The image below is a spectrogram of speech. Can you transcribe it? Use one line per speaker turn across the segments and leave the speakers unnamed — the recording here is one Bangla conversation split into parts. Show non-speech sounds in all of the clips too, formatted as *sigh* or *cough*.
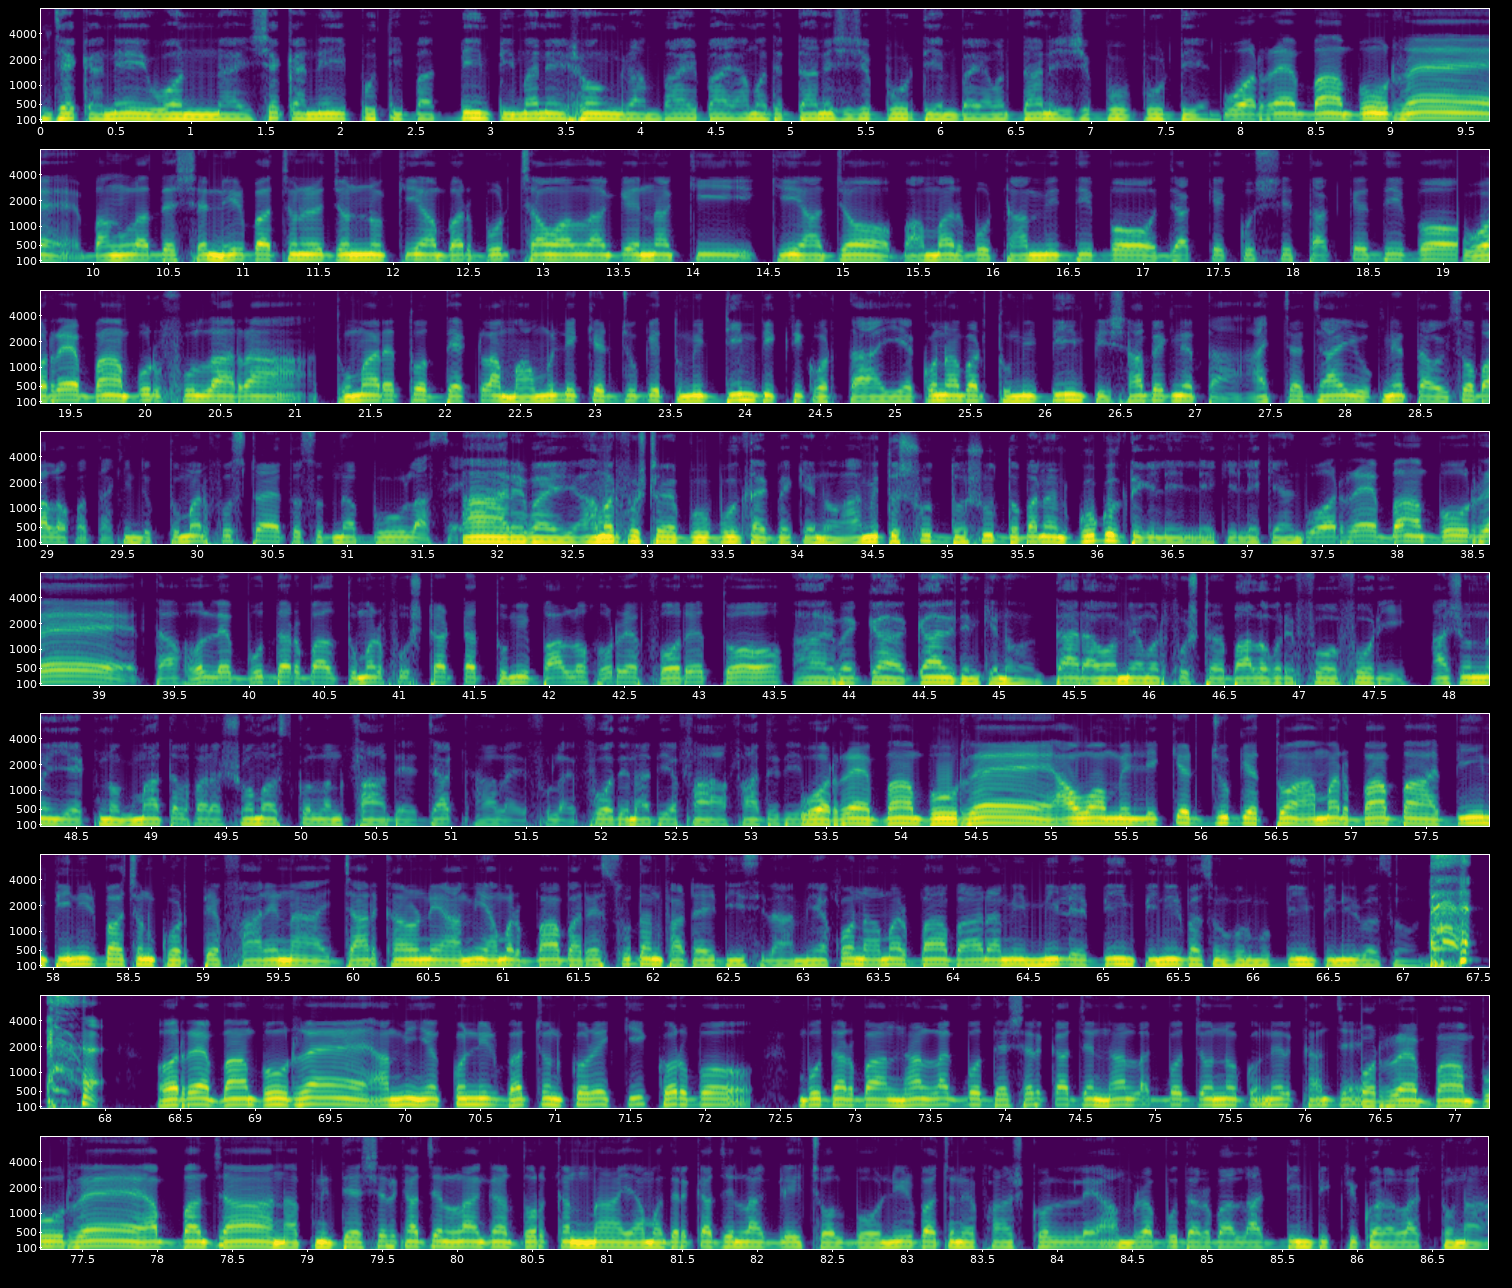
যেখানেই অন্যায় সেখানেই প্রতিবাদ। বিএনপি মানে সংগ্রাম, ভাই ভাই, আমাদের দানে শেষে ভোট দিয়েন, ভাই, আমার দানে শেষে ভোট দিয়েন।
ওরে বাবু রে বাংলাদেশের নির্বাচনের জন্য কি আবার বুট চাওয়া লাগে নাকি? কি আজব, আমার বুট আমি দিব, যাকে খুশি তাকে দিব। ওরে বাবুর ফুলারা, তোমারে তো দেখলাম মামুলিকের যুগে তুমি ডিম বিক্রি করতা, এখন আবার তুমি বিএনপির সাবেক নেতা। আচ্ছা যাই হোক, নেতা হইছো ভালো কথা, কিন্তু তোমার ফুস্টারে তো শুধু না ভুল আছে।
আরে ভাই আমার পোস্টারে ভুল থাকবে কেন? আমি তো শুদ্ধ শুদ্ধ বানান গুগল থেকে লেখে লেখে আন
ওরে বাবু রে তাহলে বুদার বাল তোমার ফুস্টারটা তুমি ভালো করে ফরে তো।
আর ভাই গা গালি দিন কেন? দাঁড়াও আমি আমার পোস্টার ভালো করে ফ- ফরি। আসন্ন এক নগ মাতাল ফারা সমাজ কল্যাণ ফাঁদে যাক হালায় ফুলায় ফদে না দিয়ে ফা ফাঁদে দিয়ে।
ওরে বাবু রে আওয়ামী লীগের যুগে তো আমার বাবা বিএনপি নির্বাচন করতে পারে নাই যার কারণে আমি আমার বাবারে সুদান ফাটাই দিয়েছিলাম।
এখন আমার বাবা আর আমি মিলে বিএনপি নির্বাচন করব বিএনপি নির্বাচন। *coughs*
ওরে বাবু রে আমি এখন নির্বাচন করে কি করব? বুধার বা না লাগবো দেশের কাজে না লাগবো জনগণের কাজে।
ওরে বাবু রে আব্বা যান আপনি দেশের কাজে লাগার দরকার নাই আমাদের কাজে লাগলেই চলবো। নির্বাচনে ফাঁস করলে আমরা বুদার বা লাট ডিম বিক্রি করা লাগতো না।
